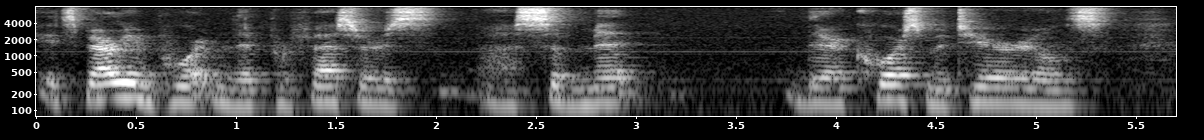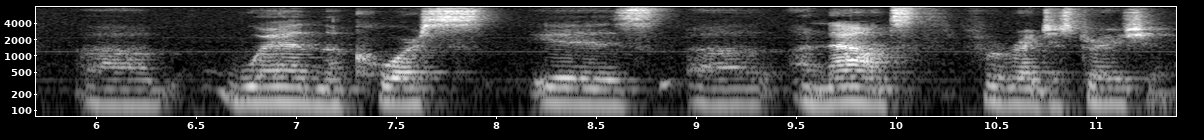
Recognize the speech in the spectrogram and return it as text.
it's very important that professors uh, submit their course materials uh, when the course is uh, announced for registration.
